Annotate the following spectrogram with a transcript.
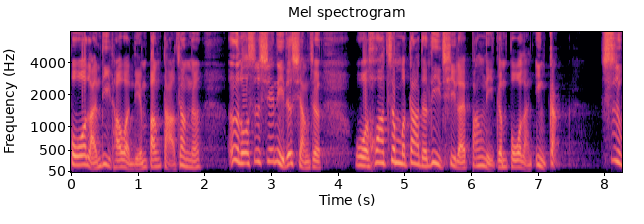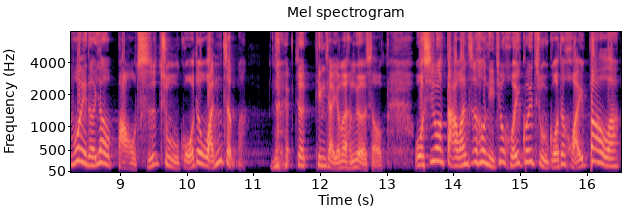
波兰立陶宛联邦打仗呢？俄罗斯心里都想着，我花这么大的力气来帮你跟波兰硬杠，是为了要保持祖国的完整吗？这听起来有没有很耳熟？我希望打完之后你就回归祖国的怀抱啊！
